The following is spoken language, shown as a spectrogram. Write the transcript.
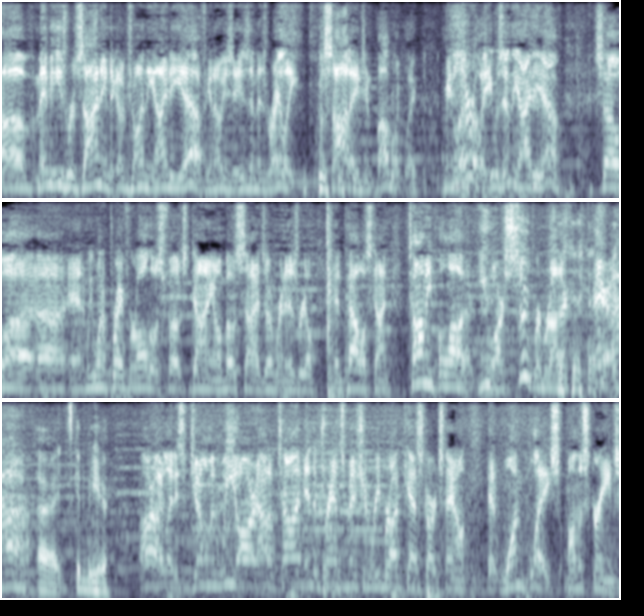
of maybe he's resigning to go join the IDF. You know, he's, he's an Israeli Mossad agent publicly. I mean, literally, he was in the IDF. So, uh, uh, and we want to pray for all those folks dying on both sides over in Israel and Palestine. Tommy Pallotta, you are super, brother. There, ah. All right, it's good to be here. All right, ladies and gentlemen, we are out of time. End of transmission. Rebroadcast starts now at one place on the streams,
